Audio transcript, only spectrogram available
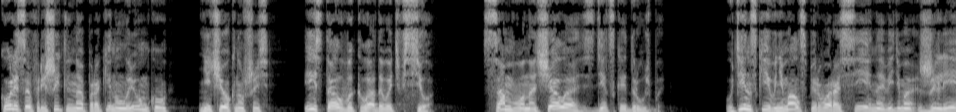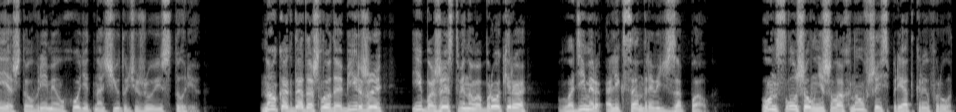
Колесов решительно опрокинул рюмку, не чокнувшись, и стал выкладывать все. С самого начала с детской дружбы. Утинский внимал сперва рассеянно, видимо, жалея, что время уходит на чью-то чужую историю. Но когда дошло до биржи и божественного брокера, Владимир Александрович запал. Он слушал, не шелохнувшись, приоткрыв рот.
